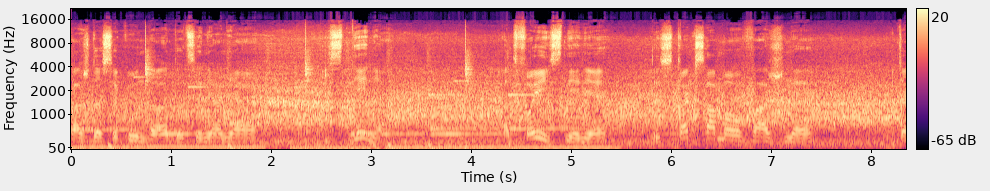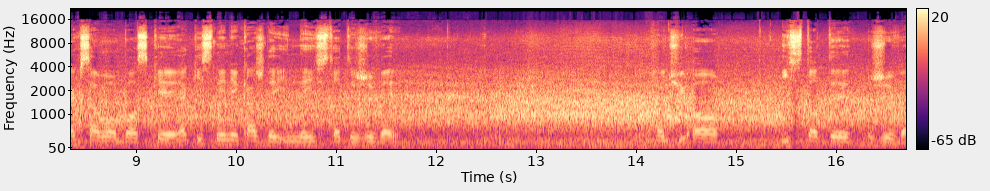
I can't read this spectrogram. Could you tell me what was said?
każda sekunda doceniania istnienia, a Twoje istnienie jest tak samo ważne i tak samo boskie, jak istnienie każdej innej istoty żywej. Chodzi o istoty żywe.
